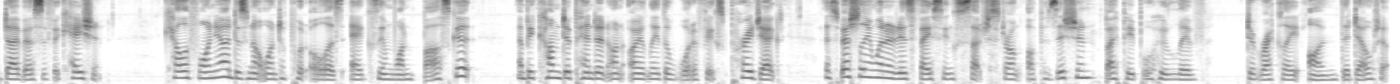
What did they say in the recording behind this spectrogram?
diversification. California does not want to put all its eggs in one basket and become dependent on only the Waterfix project, especially when it is facing such strong opposition by people who live directly on the delta.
